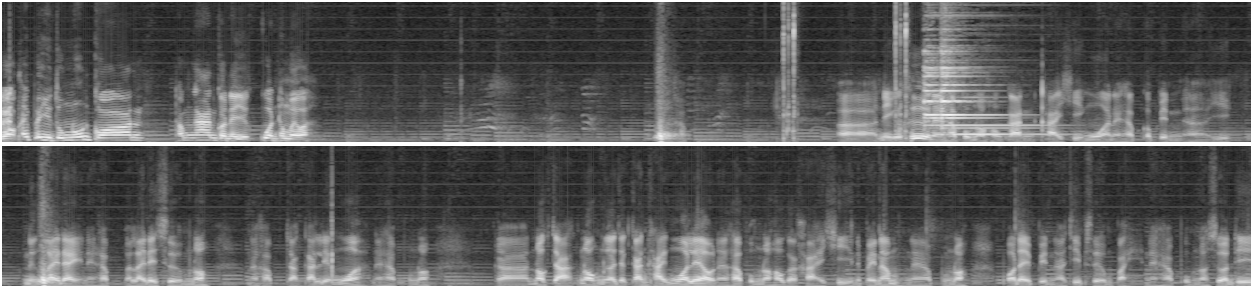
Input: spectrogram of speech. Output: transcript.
บอกให้ไปอยู่ตรงนู้นก่อนทำงานก่อนเนี่ยกวนทำไมวะนะครับอ่านี่ก็คือนะครับผมเนาะของการขายขี้งัวนะครับ ก็เป็นอ่าอีกหนึ่งรายได้นะครับรายได้เสริมเนาะนะครับ จากการเลี้ยงงัวนะครับผมเนาะ ก็นอกจากนอกเหนือจากการขายงัวแล้วนะครับ ผมเนาะเขาก็ขายขี่ไปน้ำนะครับผมเนาะเพราะได้เป็นอาชีพเสริมไปนะครับ ผมเนาะส่วนที่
